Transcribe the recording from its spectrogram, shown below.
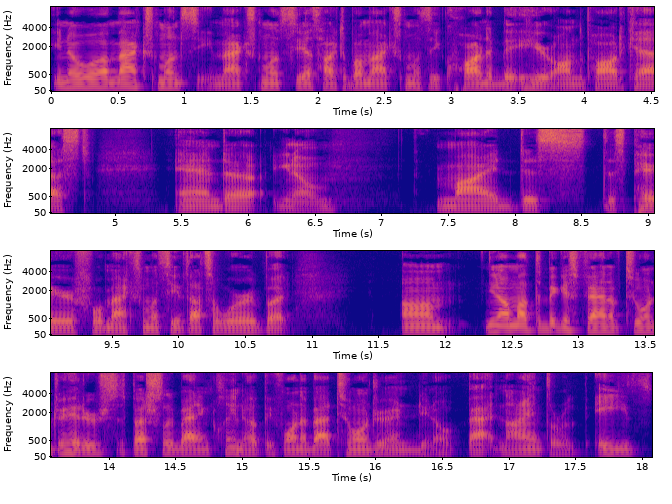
you know uh, Max Muncy. Max Muncy. I talked about Max Muncy quite a bit here on the podcast, and uh, you know my dis despair for Max Muncy, if that's a word. But um, you know I'm not the biggest fan of 200 hitters, especially batting cleanup. If you want to bat 200 and you know bat ninth or eighth,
